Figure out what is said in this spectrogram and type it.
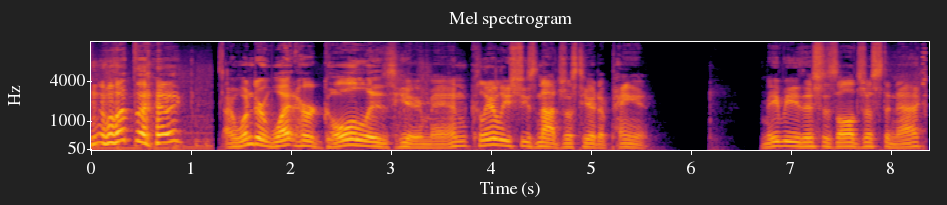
what the heck? I wonder what her goal is here, man. Clearly she's not just here to paint. Maybe this is all just an act.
